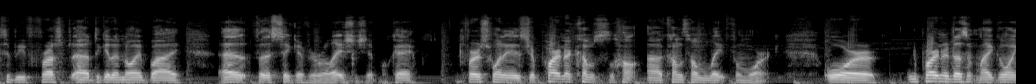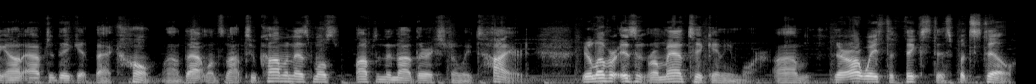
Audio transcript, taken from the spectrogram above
to be frustrated uh, to get annoyed by uh, for the sake of your relationship. Okay, first one is your partner comes home, uh, comes home late from work, or your partner doesn't like going out after they get back home. Well, that one's not too common, as most often than not they're extremely tired your lover isn't romantic anymore. Um, there are ways to fix this, but still,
